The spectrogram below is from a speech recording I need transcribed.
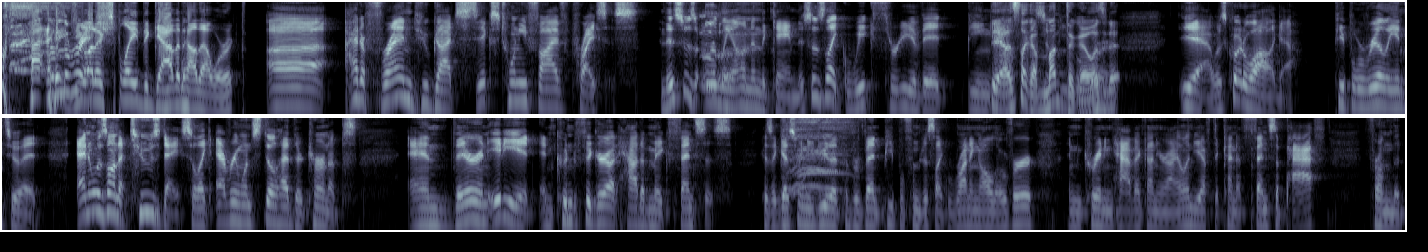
Do you want to explain to Gavin how that worked? Uh, I had a friend who got 625 prices. And this was early on in the game. This was like week three of it being. Yeah, out, it's like a so month ago, were- wasn't it? Yeah, it was quite a while ago. People were really into it. And it was on a Tuesday, so like everyone still had their turnips. And they're an idiot and couldn't figure out how to make fences. Because I guess when you do that to prevent people from just like running all over and creating havoc on your island, you have to kind of fence a path from the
